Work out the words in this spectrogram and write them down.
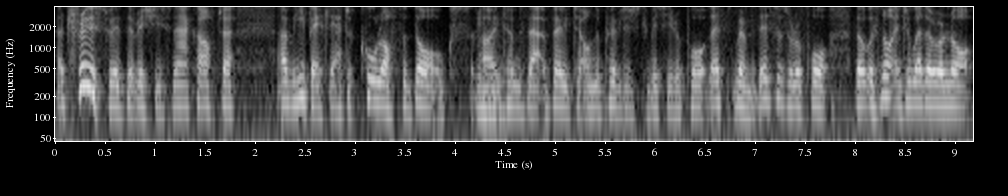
a truce with Rishi Sunak after um, he basically had to call off the dogs uh, mm-hmm. in terms of that vote on the Privileges Committee report. This, remember, this was a report that was not into whether or not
